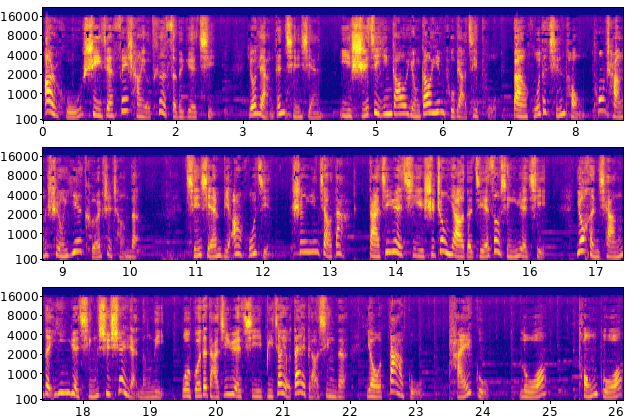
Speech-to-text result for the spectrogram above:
二胡是一件非常有特色的乐器，有两根琴弦，以实际音高用高音谱表记谱。板胡的琴筒通常是用椰壳制成的，琴弦比二胡紧，声音较大。打击乐器是重要的节奏型乐器。有很强的音乐情绪渲染能力。我国的打击乐器比较有代表性的有大鼓、排鼓、锣、铜钹、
